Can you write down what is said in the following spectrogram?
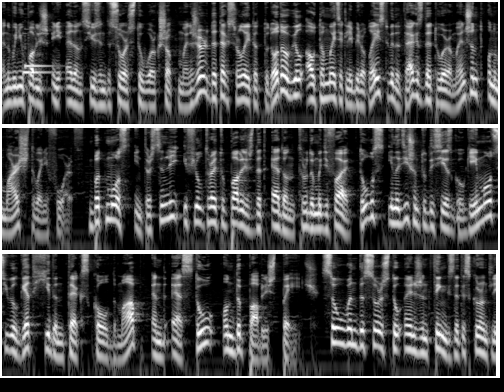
And when you publish any add-ons using the Source 2 Workshop Manager, the text related to Dota will automatically be replaced with the tags that were mentioned on March 24th. But most interestingly, if you'll try to publish that add-on through the modified tools, in addition to the CSGO game modes, you will get hidden tags called map and S2 on the published page. So when the Source 2 engine thinks that is currently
